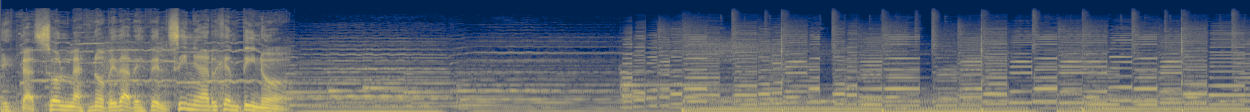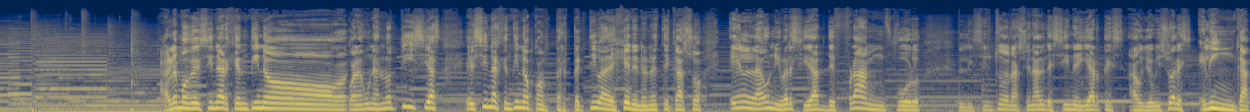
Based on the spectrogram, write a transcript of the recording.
Estas son las novedades del cine argentino. Hablemos del cine argentino con algunas noticias. El cine argentino con perspectiva de género, en este caso en la Universidad de Frankfurt. El Instituto Nacional de Cine y Artes Audiovisuales, el INCA,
